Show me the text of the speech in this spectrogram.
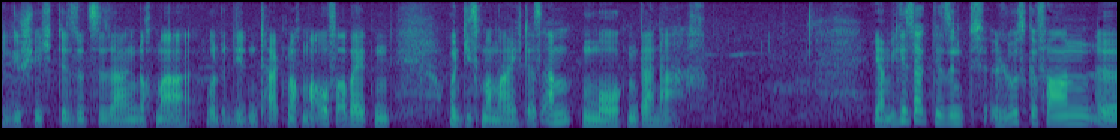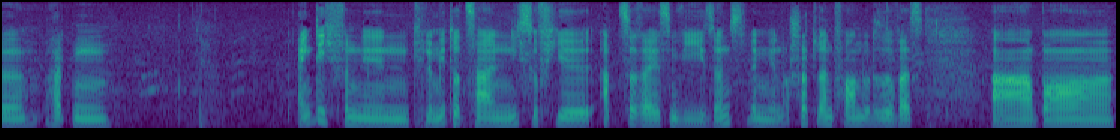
die Geschichte sozusagen nochmal oder den Tag nochmal aufarbeiten. Und diesmal mache ich das am Morgen danach. Ja, wie gesagt, wir sind losgefahren, äh, hatten eigentlich von den Kilometerzahlen nicht so viel abzureißen wie sonst, wenn wir nach Schottland fahren oder sowas. Aber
